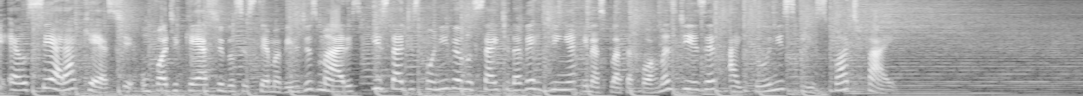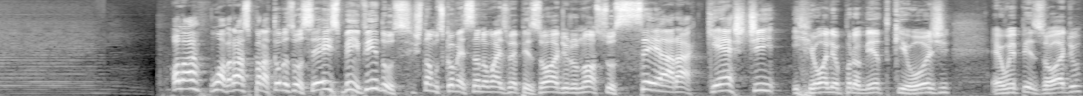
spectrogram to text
Este é o Ceará Cast, um podcast do Sistema Verdes Mares que está disponível no site da Verdinha e nas plataformas Deezer, iTunes e Spotify. Olá, um abraço para todos vocês, bem-vindos! Estamos começando mais um episódio do nosso Ceará Cast e olha, eu prometo que hoje é um episódio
